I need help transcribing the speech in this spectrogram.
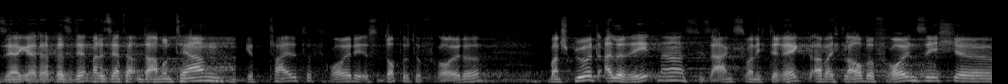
Sehr geehrter Herr Präsident, meine sehr verehrten Damen und Herren! Geteilte Freude ist doppelte Freude. Man spürt, alle Redner, Sie sagen es zwar nicht direkt, aber ich glaube, freuen sich äh,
